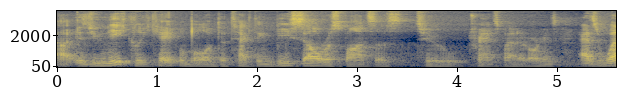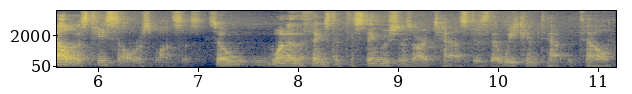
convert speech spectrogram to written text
uh, is uniquely capable of detecting B cell responses to transplanted organs as well as T cell responses. So, one of the things that distinguishes our test is that we can t- tell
